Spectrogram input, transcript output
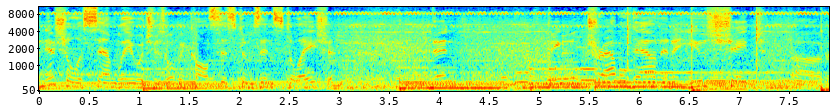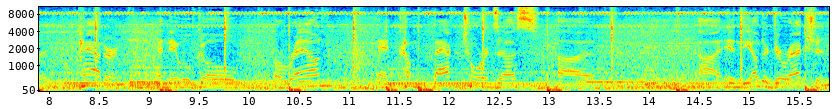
initial assembly, which is what we call systems installation, then they will travel down in a U-shaped in the other direction.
